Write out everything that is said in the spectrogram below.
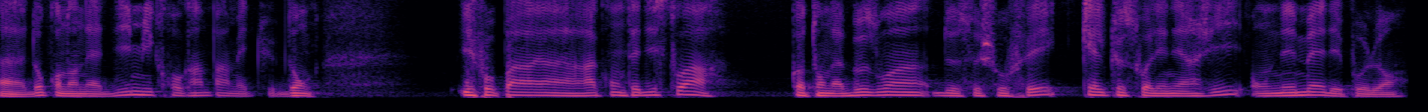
Donc on en est à 10 microgrammes par mètre cube. Donc il faut pas raconter d'histoire quand on a besoin de se chauffer, quelle que soit l'énergie, on émet des polluants.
